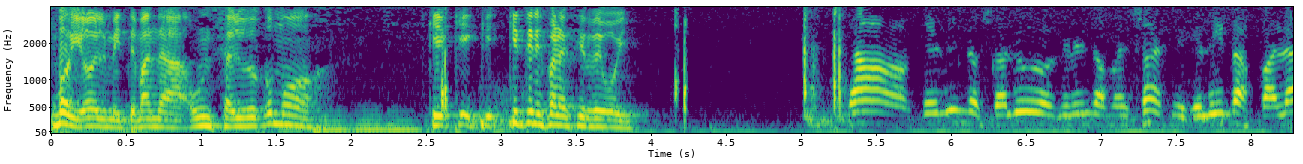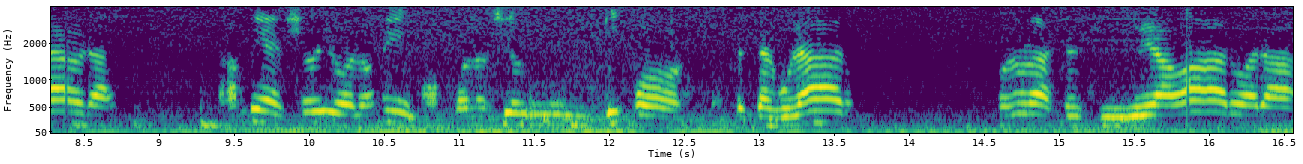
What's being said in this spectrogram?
Boy Olmi te manda un saludo. ¿Cómo? ¿Qué, qué, qué, qué tenés para decir de Boy? No, qué lindo saludo, qué lindo mensaje, qué lindas palabras. También yo digo lo mismo, conocí un tipo espectacular, con una sensibilidad bárbara,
